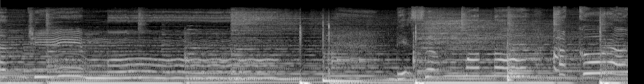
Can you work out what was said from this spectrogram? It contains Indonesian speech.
janjimu. Dek semono aku rasa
